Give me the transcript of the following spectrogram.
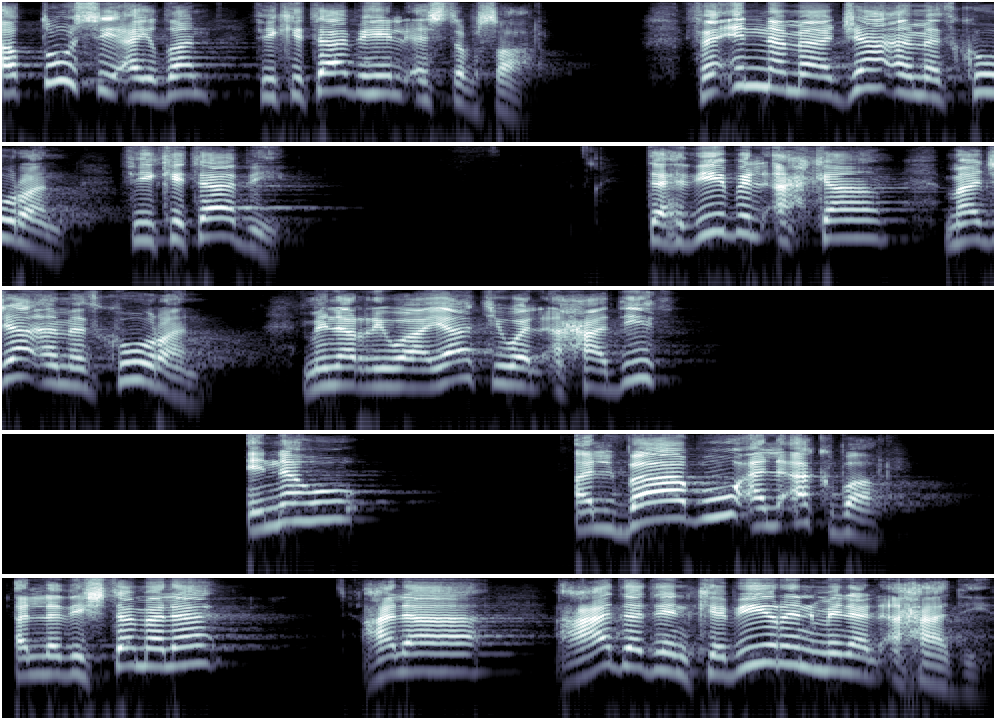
الطوسي أيضا في كتابه الاستبصار. فإن ما جاء مذكورا في كتاب تهذيب الأحكام ما جاء مذكورا من الروايات والأحاديث إنه الباب الأكبر الذي اشتمل على عدد كبير من الأحاديث.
